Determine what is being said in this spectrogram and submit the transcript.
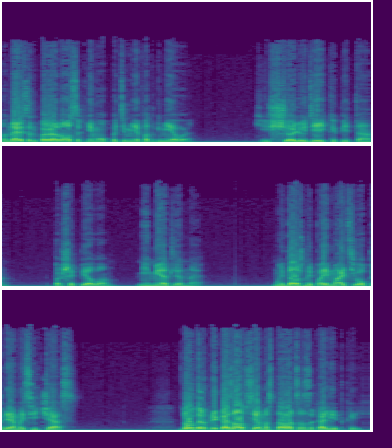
но Нельсон повернулся к нему, потемнев от гнева. «Еще людей, капитан!» – прошепел он. «Немедленно! Мы должны поймать его прямо сейчас!» Доктор приказал всем оставаться за калиткой.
